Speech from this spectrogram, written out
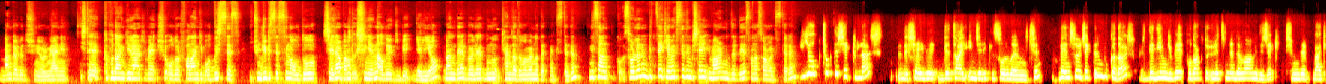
ben de öyle düşünüyorum yani işte kapıdan girer ve şu olur falan gibi o dış ses üçüncü bir sesin olduğu şeyler bana da ışın yerini alıyor gibi geliyor. Ben de böyle bunu kendi adıma böyle not etmek istedim. Nisan soruların bitti eklemek istediğin bir şey var mıdır diye sana sormak isterim. Yok çok teşekkürler şeyde detaylı incelikli soruların için. Benim söyleyeceklerim bu kadar. Dediğim gibi Podakto üretimine devam edecek. Şimdi belki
